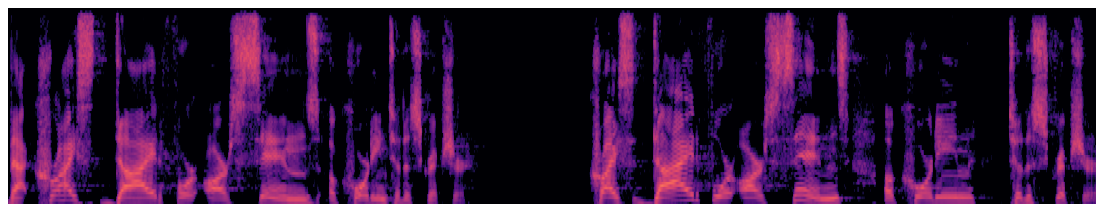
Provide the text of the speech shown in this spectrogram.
that Christ died for our sins according to the scripture. Christ died for our sins according to the scripture.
